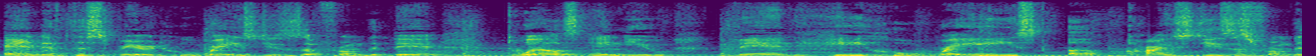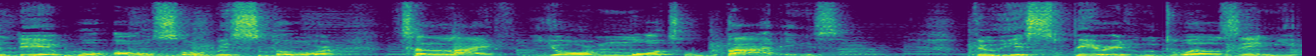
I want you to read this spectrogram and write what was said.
and if the Spirit who raised Jesus up from the dead dwells in you, then he who raised up Christ Jesus from the dead will also restore to life your mortal bodies through his Spirit who dwells in you.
